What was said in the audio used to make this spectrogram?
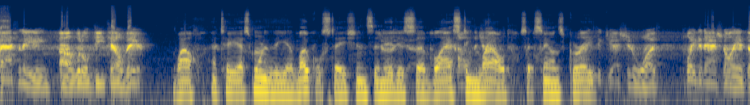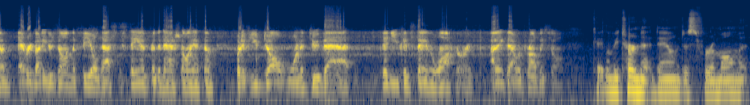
Fascinating uh, little detail there. Wow, I tell you, that's one of the uh, local stations, and it is uh, blasting loud. So that sounds great. My suggestion was play the national anthem. Everybody who's on the field has to stand for the national anthem. But if you don't want to do that, then you can stay in the locker room. I think that would probably solve. Okay, let me turn that down just for a moment.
